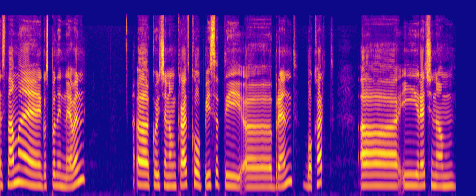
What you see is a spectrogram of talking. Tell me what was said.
S nama je gospodin Neven uh, koji će nam kratko opisati uh, brand Bokart uh, i reći nam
